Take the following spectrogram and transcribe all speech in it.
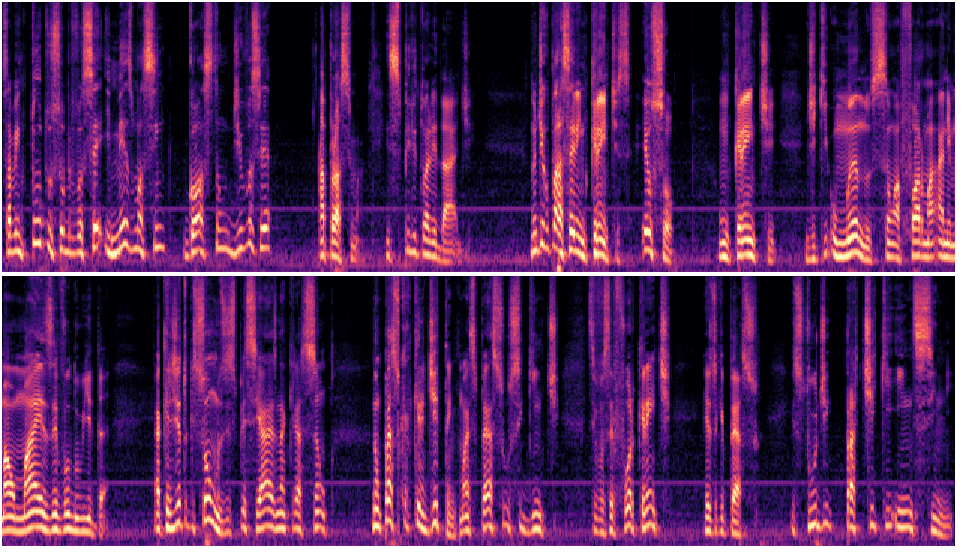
Sabem tudo sobre você e mesmo assim gostam de você. A próxima, espiritualidade. Não digo para serem crentes, eu sou um crente de que humanos são a forma animal mais evoluída. Acredito que somos especiais na criação. Não peço que acreditem, mas peço o seguinte: se você for crente, eis o que peço. Estude, pratique e ensine.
